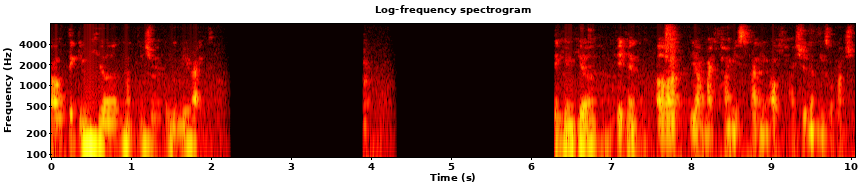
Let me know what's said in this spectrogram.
If I'll take him here, nothing should happen to me, right? Take him here. Okay, can. Uh, yeah, my time is running out. I shouldn't think so much.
